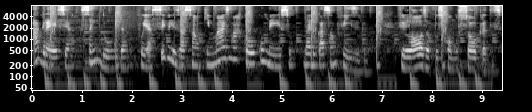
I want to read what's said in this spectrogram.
A Grécia, sem dúvida, foi a civilização que mais marcou o começo da educação física. Filósofos como Sócrates,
